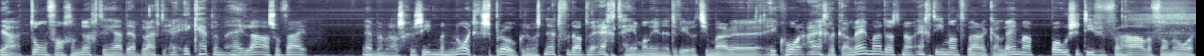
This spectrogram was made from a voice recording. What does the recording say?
Ja, Ton van Genuchten, ja, daar blijft. Ik heb hem helaas, of wij hebben hem wel eens gezien, maar nooit gesproken. Dat was net voordat we echt helemaal in het wereldje. Maar uh, ik hoor eigenlijk alleen maar, dat is nou echt iemand waar ik alleen maar positieve verhalen van hoor.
